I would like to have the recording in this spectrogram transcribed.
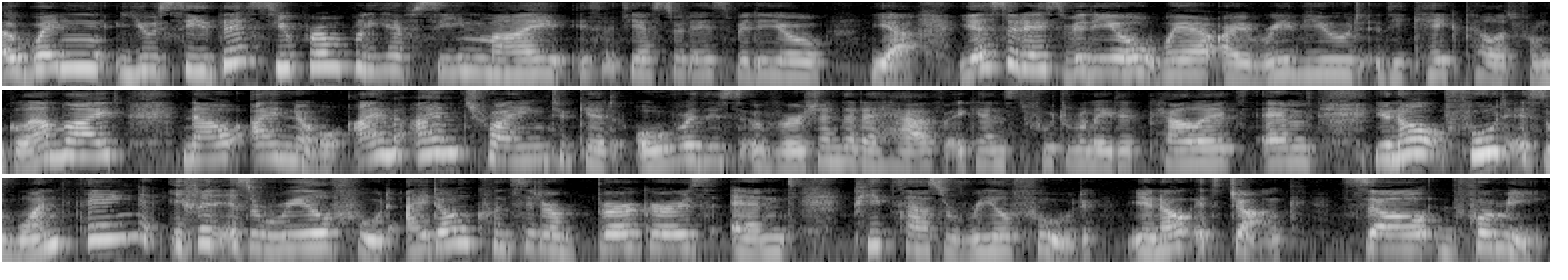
when you see this, you probably have seen my, is it yesterday's video? Yeah, yesterday's video where I reviewed the cake palette from Glamlite. Now, I know I'm, I'm trying to get over this aversion that I have against food-related palettes. And, you know, food is one thing if it is real food. I don't consider burgers and pizzas real food. You know, it's junk. So for me,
